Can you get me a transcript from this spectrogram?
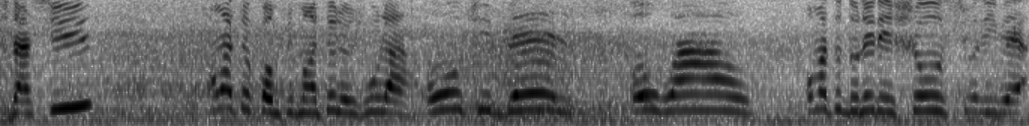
Je t'assure, on va te complimenter le jour là. Oh, tu es belle. Oh, wow. On va te donner des choses sur l'hiver.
